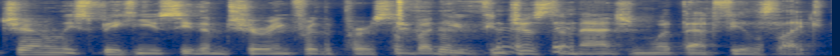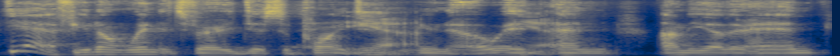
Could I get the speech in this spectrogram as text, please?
Generally speaking, you see them cheering for the person, but you can just imagine what that feels like. Yeah, if you don't win, it's very disappointing. Yeah. You know, and, Yeah. and on the other hand,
